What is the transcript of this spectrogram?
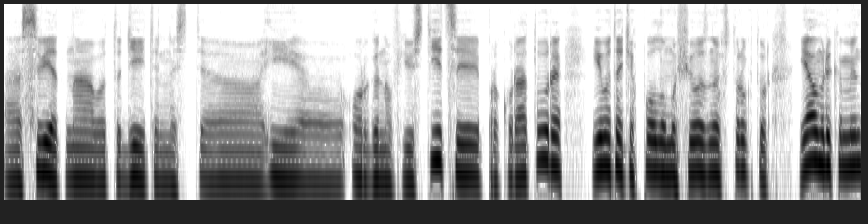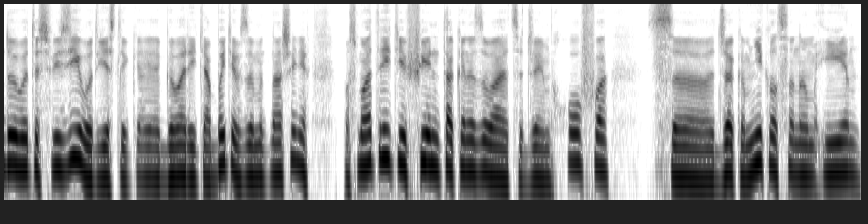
Э, свет на вот деятельность э, и э, органов юстиции, прокуратуры и вот этих полумафиозных структур. Я вам рекомендую в этой связи, вот если говорить об этих взаимоотношениях, посмотрите фильм, так и называется, Джеймс Хоффа с Джеком Николсоном и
